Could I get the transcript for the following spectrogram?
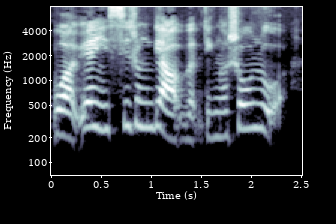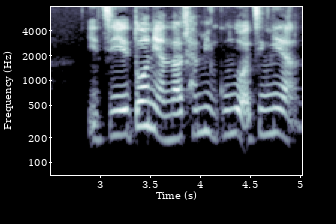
我愿意牺牲掉稳定的收入，以及多年的产品工作经验。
